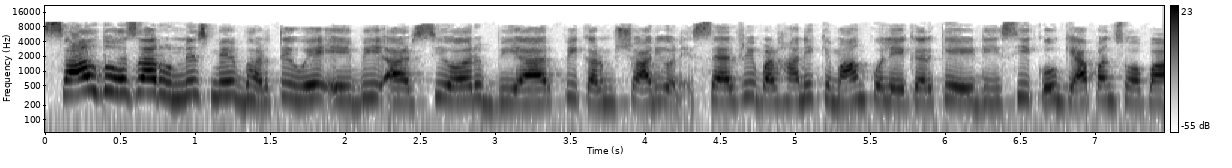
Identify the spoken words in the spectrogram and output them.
साल 2019 में भर्ती हुए एबीआरसी और बीआरपी कर्मचारियों ने सैलरी बढ़ाने की मांग को लेकर के एडीसी को ज्ञापन सौंपा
